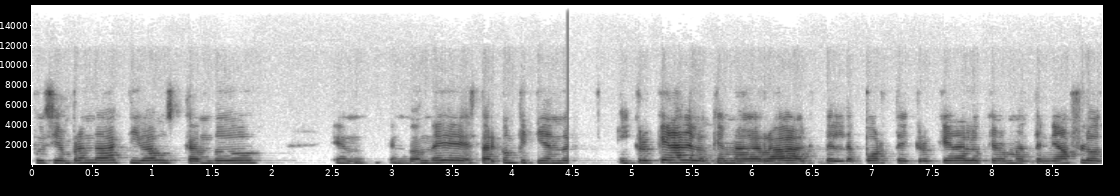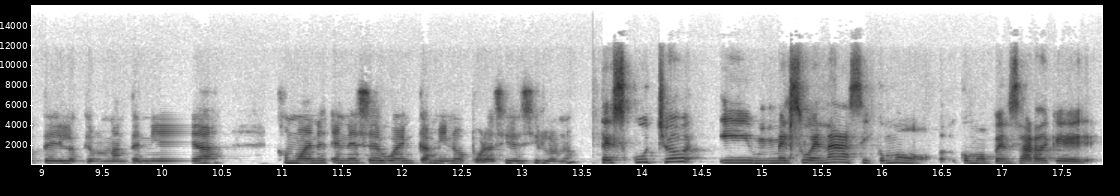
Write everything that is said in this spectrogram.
pues siempre andaba activa buscando en, en dónde estar compitiendo y creo que era de lo que me agarraba del deporte, creo que era lo que me mantenía a flote y lo que me mantenía como en, ese buen camino, por así decirlo, ¿no? Te escucho y me suena así como, como pensar de que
